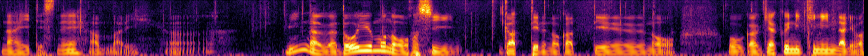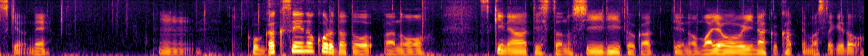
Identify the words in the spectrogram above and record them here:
ないですね、あんまり。うん、みんながどういうものを欲しがってるのかっていうのが逆に気になりますけどね。うん。こう学生の頃だと、あの、好きなアーティストの CD とかっていうのを迷いなく買ってましたけど、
